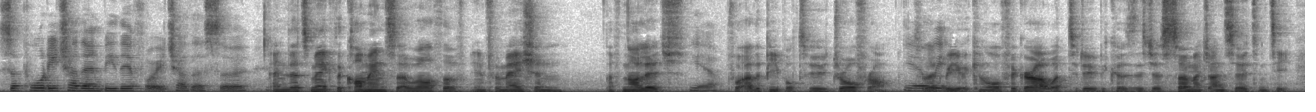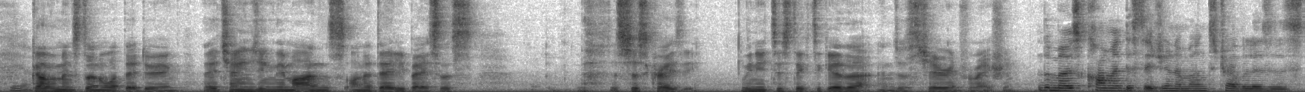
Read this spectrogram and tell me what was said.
support each other and be there for each other. So And let's make the comments a wealth of information, of knowledge yeah, for other people to draw from, Yeah, so that we- we can all figure out what to do because there's just so much uncertainty. yeah. Governments don't know what they're doing. They're changing their minds on a daily basis. It's just crazy. We need to stick together and just share information. the most common decision amongst travelers is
